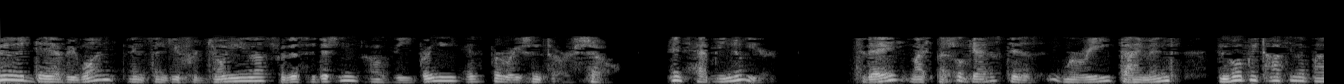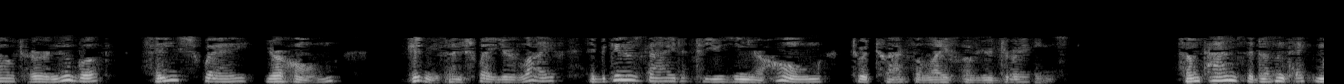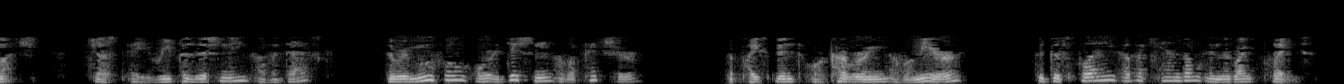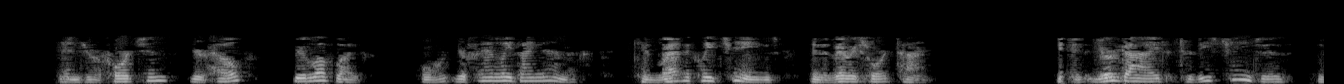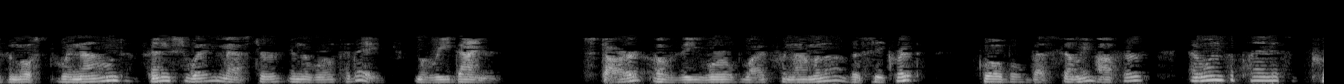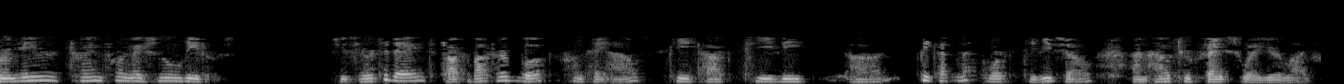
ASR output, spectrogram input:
Good day, everyone, and thank you for joining us for this edition of the Bringing Inspiration to Earth show. And Happy New Year. Today, my special guest is Marie Diamond, and we'll be talking about her new book, Feng Shui Your Home, excuse me, Feng Shui Your Life, a beginner's guide to using your home to attract the life of your dreams. Sometimes it doesn't take much, just a repositioning of a desk, the removal or addition of a picture, the placement or covering of a mirror, the display of a candle in the right place, and your fortune, your health, your love life, or your family dynamics can radically change in a very short time. And your guide to these changes is the most renowned Feng Shui master in the world today, Marie Diamond star of the worldwide phenomena The Secret, global best-selling author, and one of the planet's premier transformational leaders. She's here today to talk about her book from Hay House, Peacock TV, uh, Peacock Network TV show on how to feng shui your life.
